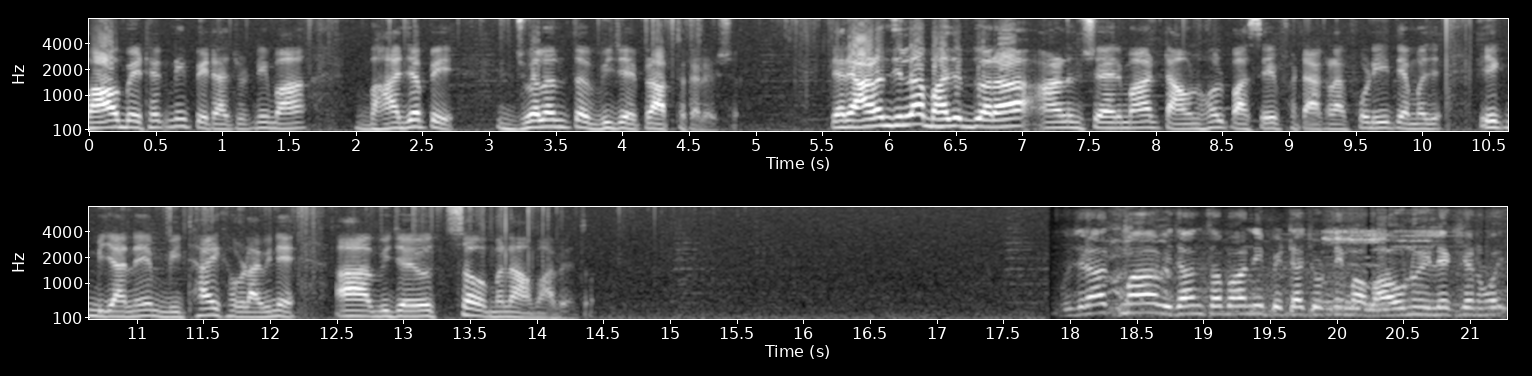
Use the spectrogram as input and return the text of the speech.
વાવ બેઠકની પેટા ચૂંટણીમાં ભાજપે જ્વલંત વિજય પ્રાપ્ત કર્યો છે. ત્યારે આણંદ જિલ્લા ભાજપ દ્વારા આણંદ શહેરમાં ટાઉન હોલ પાસે ફટાકડા ફોડી તેમજ એકબીજાને મીઠાઈ ખવડાવીને આ વિજયોત્સવ મનાવવામાં આવ્યો હતો. ગુજરાતમાં વિધાનસભાની પેટા ચૂંટણીમાં વાવનું ઇલેક્શન હોય,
